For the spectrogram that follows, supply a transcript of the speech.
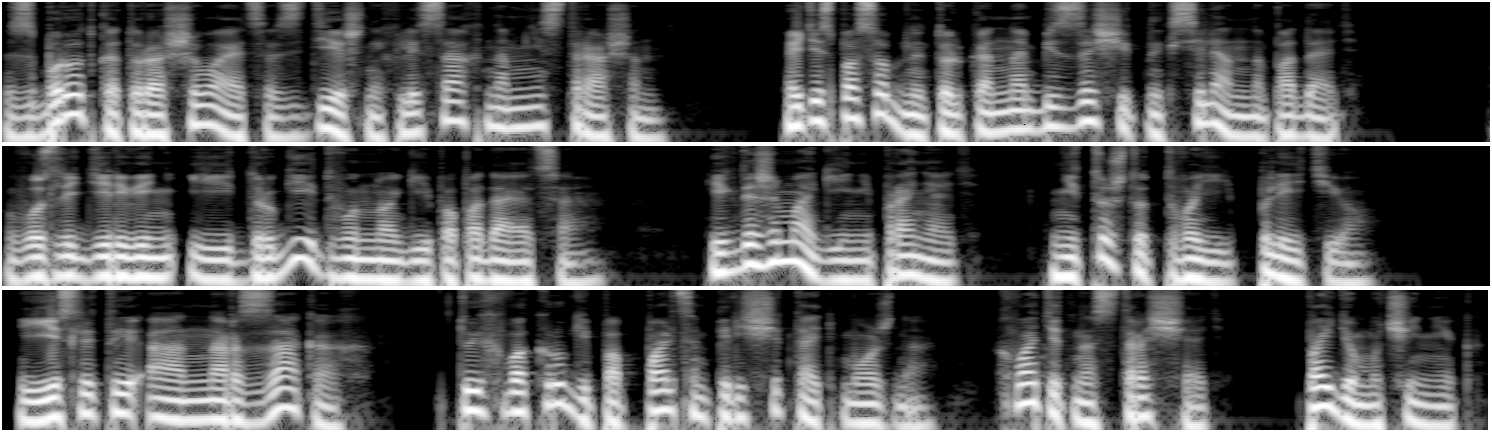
Сброд, который ошивается в здешних лесах, нам не страшен. Эти способны только на беззащитных селян нападать. Возле деревень и другие двуногие попадаются. Их даже магии не пронять, не то что твои плетью. Если ты о нарзаках, то их в округе по пальцам пересчитать можно. Хватит нас стращать. Пойдем, ученик.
